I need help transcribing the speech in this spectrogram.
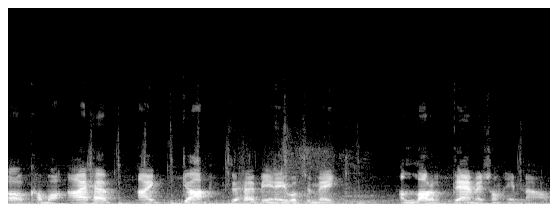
Oh, come on. I have... I got to have been able to make a lot of damage on him now.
